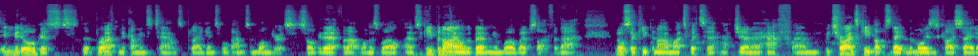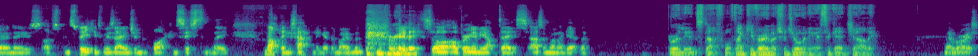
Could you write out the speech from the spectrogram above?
in mid-August that Brighton are coming to town to play against Wolverhampton Wanderers. So I'll be there for that one as well. Um, so keep an eye on the Birmingham World website for that. And also keep an eye on my Twitter at JournoHaff. Um, we're trying to keep up to date with the Moises Caicedo news. I've been speaking to his agent quite consistently. Nothing's happening at the moment, really. So I'll bring any updates as and when I get them. Brilliant stuff. Well, thank you very much for joining us again, Charlie. No worries.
